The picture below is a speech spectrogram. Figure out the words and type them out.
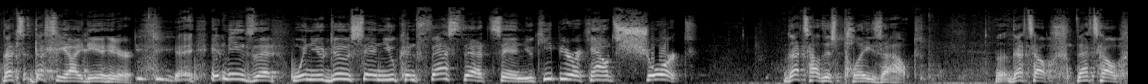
That's that's the idea here. It means that when you do sin, you confess that sin. You keep your accounts short. That's how this plays out. That's how that's how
